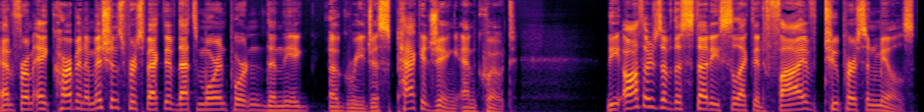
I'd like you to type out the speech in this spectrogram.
And from a carbon emissions perspective, that's more important than the egregious packaging, end quote. The authors of the study selected five two person meals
